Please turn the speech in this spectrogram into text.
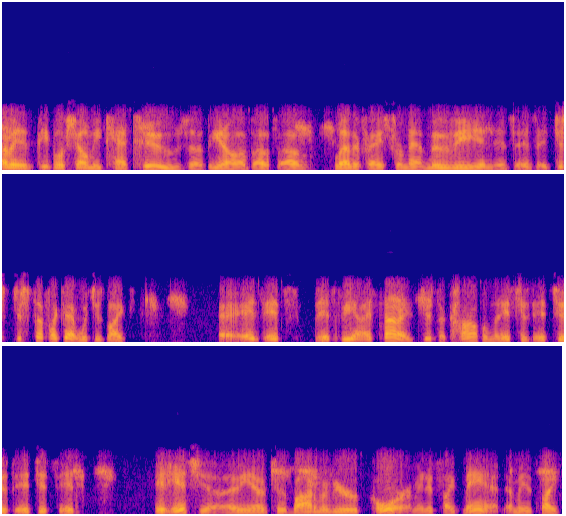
I mean, people have shown me tattoos of you know of of, of Leatherface from that movie, and it's, it's it just just stuff like that, which is like it, it's it's it's not it's just a compliment. It's just it's just it just it it hits you, uh, you know, to the bottom of your core. I mean, it's like man. I mean, it's like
